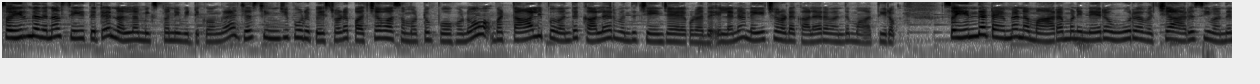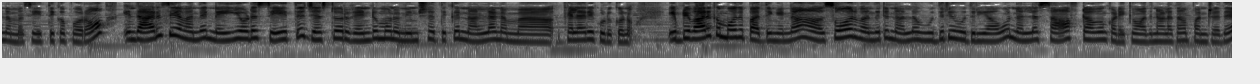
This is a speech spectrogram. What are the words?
ஸோ இருந்ததுன்னா சேர்த்துட்டு நல்லா மிக்ஸ் பண்ணி விட்டுக்கோங்க. ஜஸ்ட் இஞ்சி பூடு பேஸ்ட்டோட பச்சை வாசம் மட்டும் போகணும். பட் தாளிப்பு வந்து கலர் வந்து சேஞ்ச் ஆகிடக்கூடாது இல்லைன்னா நேச்சரோட கலரை வந்து மாற்றிடும் ஸோ இந்த டைமில் நம்ம அரை மணி நேரம் ஊற வச்சு அரிசி வந்து நம்ம சேர்த்துக்க போகிறோம் இந்த அரிசியை வந்து நெய்யோடு சேர்த்து ஜஸ்ட் ஒரு ரெண்டு மூணு நிமிஷத்துக்கு நல்லா நம்ம கிளறி கொடுக்கணும். இப்படி வறுக்கும் போது பார்த்தீங்கன்னா சோறு வந்துட்டு நல்ல உதிரி உதிரியாகவும் நல்ல சாஃப்டாகவும் கிடைக்கும். அதனால தான் பண்ணுறது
